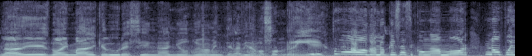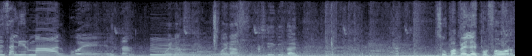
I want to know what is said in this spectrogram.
Gladys, no hay mal que dure 100 años. Nuevamente la vida nos sonríe. Todo lo que se hace con amor no puede salir mal, vuelta. Mm. Buenas, buenas. Sí, ¿qué tal? Sus papeles, por favor.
